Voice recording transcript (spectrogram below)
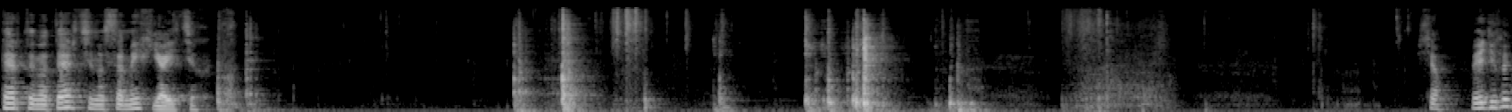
терти на терці на самих яйцях. Все, виділи?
